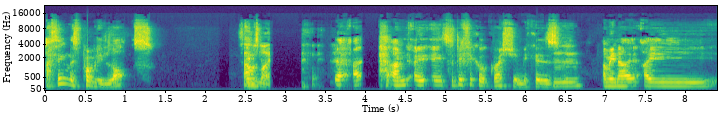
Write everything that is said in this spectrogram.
I think there's probably lots. Sounds in, like. yeah, I, I, it's a difficult question because mm. I mean I I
